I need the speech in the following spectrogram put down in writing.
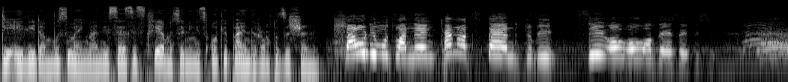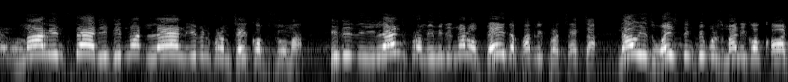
DA leader Mmusi Maimane says it's clear Motsoeneng is occupying the wrong position. Hlaudi Motsoeneng cannot stand to be COO of the SABC. But instead, he did not learn even from Jacob Zuma. He, did, he learned from him. He did not obey the public protector. Now he's wasting people's money, go court.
